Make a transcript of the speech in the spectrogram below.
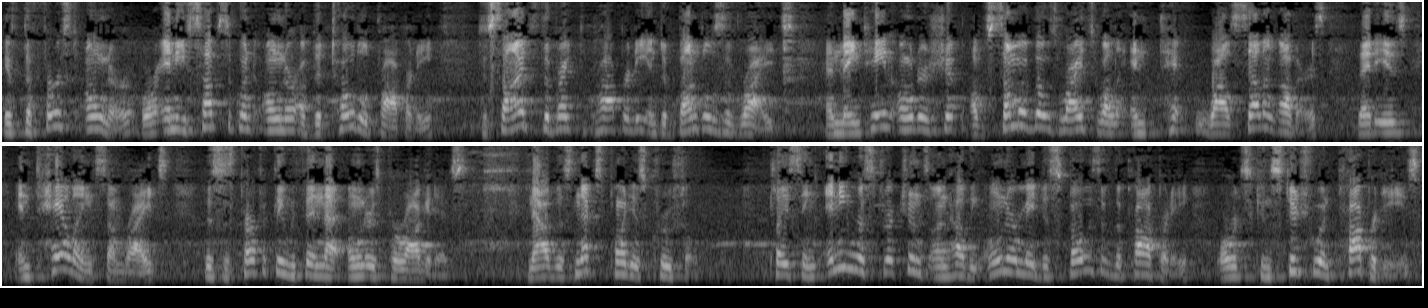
if the first owner or any subsequent owner of the total property decides to break the property into bundles of rights and maintain ownership of some of those rights while, while selling others, that is, entailing some rights, this is perfectly within that owner's prerogatives. Now, this next point is crucial. Placing any restrictions on how the owner may dispose of the property or its constituent properties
